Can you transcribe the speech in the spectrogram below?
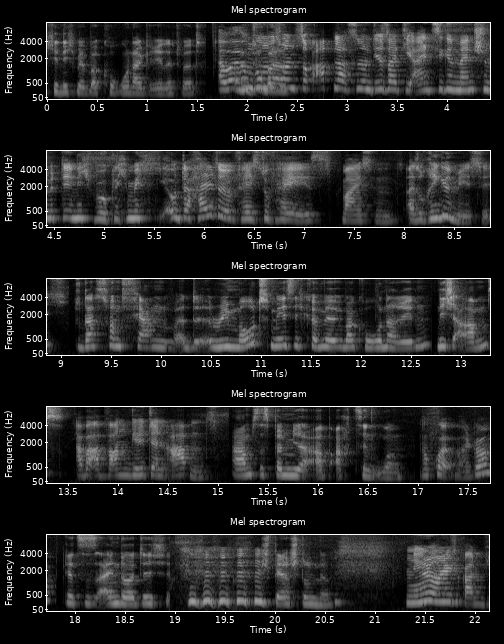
hier nicht mehr über Corona geredet wird. Aber Und irgendwo über- muss man es doch ablassen und ihr seid die einzigen Menschen, mit denen ich wirklich mich unterhalte, face to face. Meistens. Also regelmäßig. Du darfst von fern, remote-mäßig können wir über Corona reden. Nicht abends. Aber ab wann gilt denn abends? Abends ist bei mir ab 18 Uhr. Okay, weiter. Jetzt ist eindeutig Sperrstunde. Nee, noch nicht ganz.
